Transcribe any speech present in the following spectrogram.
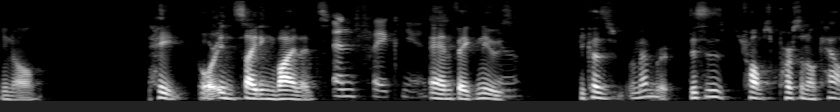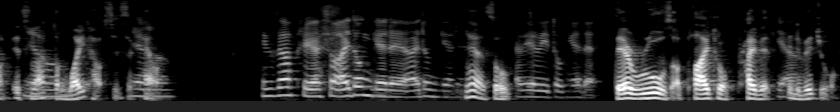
you know, hate or inciting violence and fake news. and fake news. Yeah. Because remember, this is Trump's personal account. It's not the White House's Yeah. account. Exactly. So I don't get it. I don't get it. Yeah, so I really don't get it. their rules apply to a private Yeah. individual.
